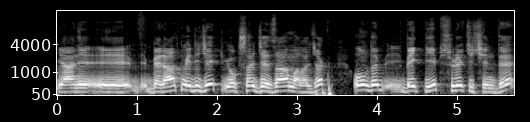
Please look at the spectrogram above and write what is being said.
Yani e, beraat mı edecek yoksa ceza mı alacak? Onu da bekleyip süreç içinde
